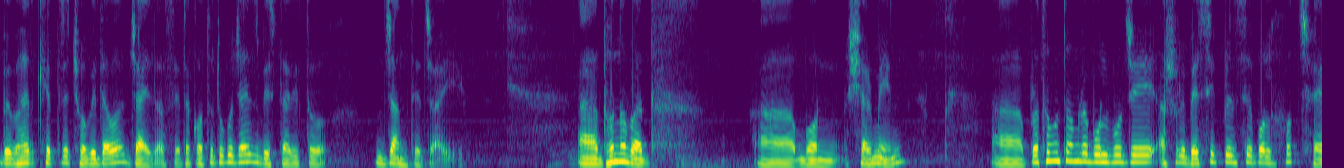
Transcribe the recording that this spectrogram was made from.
বিবাহের ক্ষেত্রে ছবি দেওয়া জায়জ আছে। এটা কতটুকু জায়েজ বিস্তারিত জানতে চাই। ধন্যবাদ বোন শারমিন। প্রথমত আমরা বলব যে আসলে বেসিক প্রিন্সিপাল হচ্ছে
